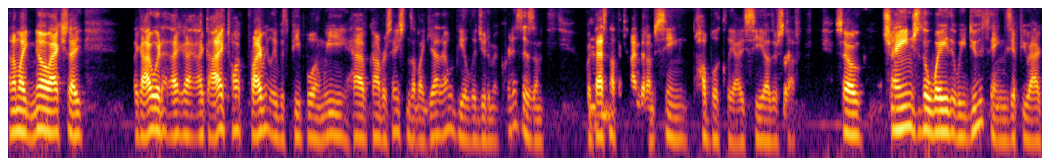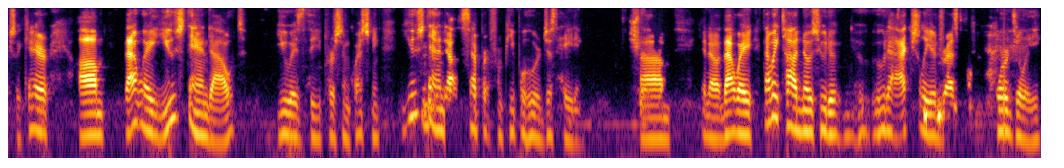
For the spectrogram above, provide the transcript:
And I'm like, no, actually, I, like I would, I, I, I talk privately with people and we have conversations. I'm like, yeah, that would be a legitimate criticism, but that's mm-hmm. not the kind that I'm seeing publicly. I see other stuff. So change the way that we do things if you actually care. Um, that way you stand out, you as the person questioning, you mm-hmm. stand out separate from people who are just hating. Sure. Um, you know that way that way todd knows who to who, who to actually address cordially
